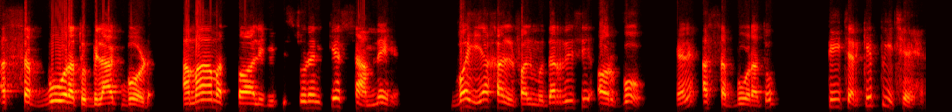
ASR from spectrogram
السبورت بلیک بورڈ امام الطالب اسٹوڈنٹ کے سامنے ہے. وہی خلف المدرس اور وہ یعنی السبورت ٹیچر کے پیچھے ہے.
